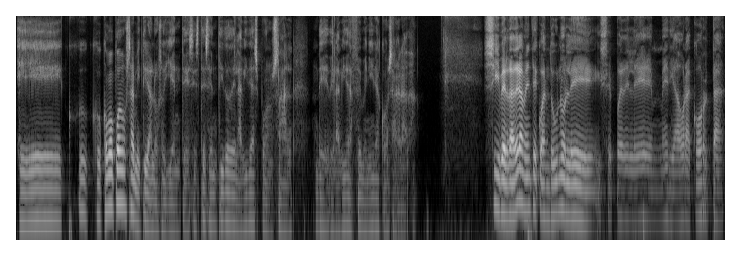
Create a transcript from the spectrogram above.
Eh, ¿Cómo podemos transmitir a los oyentes este sentido de la vida esponsal, de, de la vida femenina consagrada? Sí, verdaderamente cuando uno lee, y se puede leer en media hora corta,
